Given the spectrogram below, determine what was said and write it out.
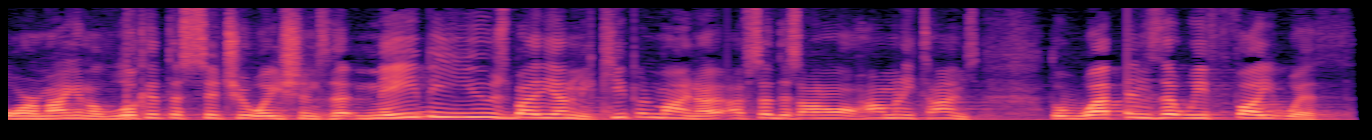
Or am I going to look at the situations that may be used by the enemy? Keep in mind, I've said this I don't know how many times. The weapons that we fight with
